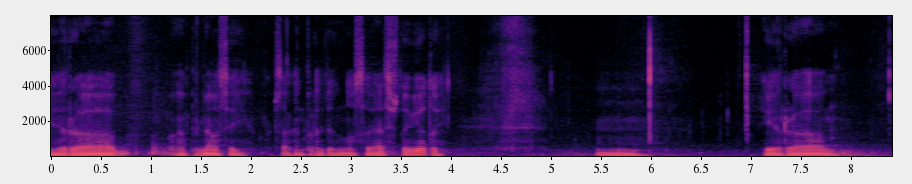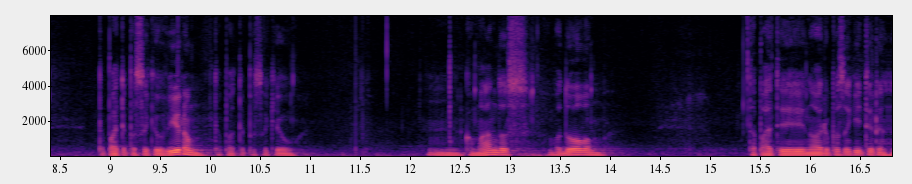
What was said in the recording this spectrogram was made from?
Ir pirmiausiai, kaip sakant, pradedu nuo savęs šitoje vietoje. Mm. Ir tą patį pasakiau vyram, tą patį pasakiau mm, komandos vadovam, tą patį noriu pasakyti ir e,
